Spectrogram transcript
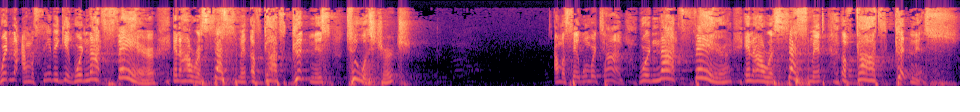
We're not, I'm to say it again. We're not fair in our assessment of God's goodness to us, church. I'm to say it one more time. We're not fair in our assessment of God's goodness.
